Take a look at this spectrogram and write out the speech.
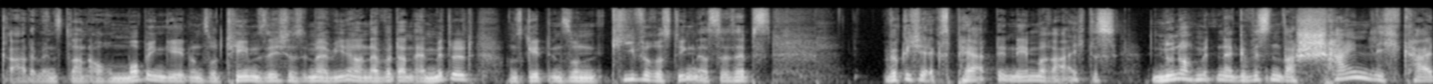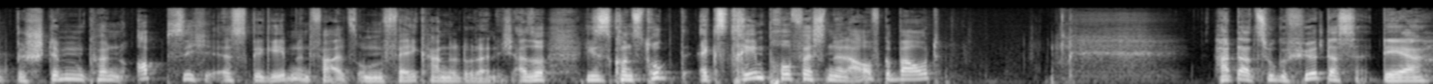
gerade wenn es dann auch um Mobbing geht und so Themen, sehe ich das immer wieder und da wird dann ermittelt und es geht in so ein tieferes Ding, dass selbst wirkliche Experten in dem Bereich das nur noch mit einer gewissen Wahrscheinlichkeit bestimmen können, ob sich es gegebenenfalls um Fake handelt oder nicht. Also dieses Konstrukt extrem professionell aufgebaut hat dazu geführt, dass der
